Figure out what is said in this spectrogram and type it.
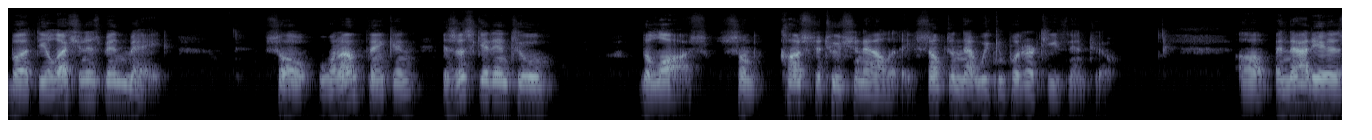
But the election has been made. So what I'm thinking is let's get into the laws, some constitutionality, something that we can put our teeth into. Uh, and that is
